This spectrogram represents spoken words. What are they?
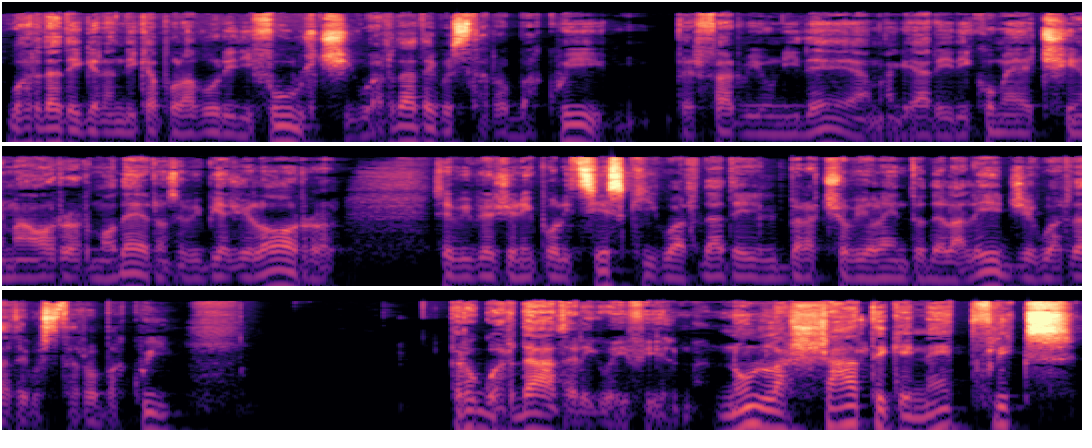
guardate, i grandi capolavori di Fulci, guardate questa roba qui per farvi un'idea magari di com'è il cinema horror moderno, se vi piace l'horror, se vi piacciono i polizieschi, guardate il braccio violento della legge, guardate questa roba qui. Però guardateli quei film, non lasciate che Netflix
